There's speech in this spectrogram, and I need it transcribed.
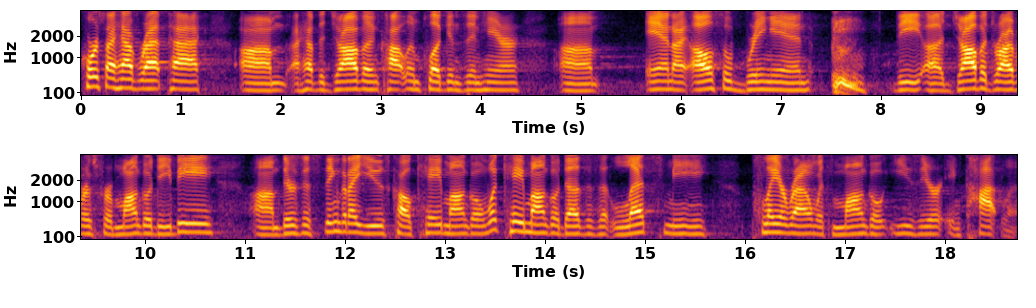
Of course, I have Ratpack. Um, I have the Java and Kotlin plugins in here. Um, and I also bring in the uh, Java drivers for MongoDB. Um, there's this thing that I use called KMongo, and what KMongo does is it lets me play around with Mongo easier in Kotlin.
